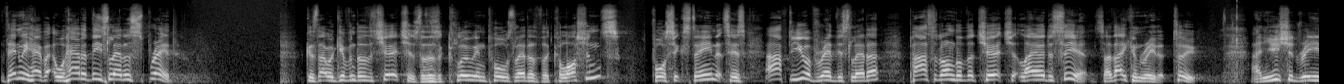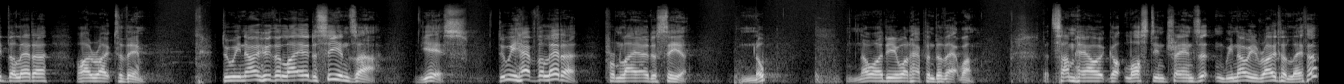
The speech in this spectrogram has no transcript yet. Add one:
then we have, well, how did these letters spread? Because they were given to the churches. So there's a clue in Paul's letter to the Colossians. 4:16 it says after you have read this letter pass it on to the church at Laodicea so they can read it too and you should read the letter I wrote to them. Do we know who the Laodiceans are? Yes. Do we have the letter from Laodicea? Nope. No idea what happened to that one. But somehow it got lost in transit, and we know he wrote a letter.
